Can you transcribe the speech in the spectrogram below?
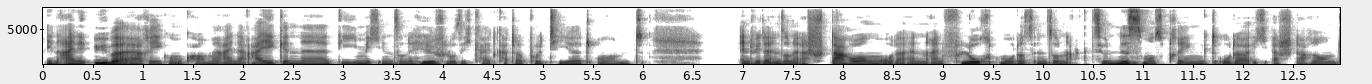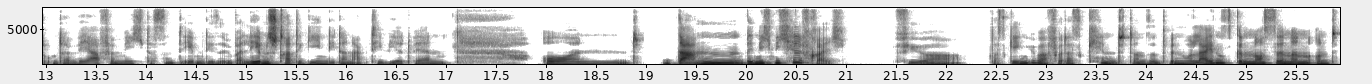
in eine Übererregung komme, eine eigene, die mich in so eine Hilflosigkeit katapultiert und entweder in so eine Erstarrung oder in einen Fluchtmodus, in so einen Aktionismus bringt oder ich erstarre und unterwerfe mich. Das sind eben diese Überlebensstrategien, die dann aktiviert werden. Und dann bin ich nicht hilfreich für das Gegenüber, für das Kind. Dann sind wir nur Leidensgenossinnen und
